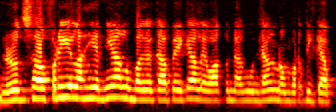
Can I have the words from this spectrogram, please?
Menurut Syafri, lahirnya lembaga KPK lewat Undang-Undang Nomor 30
